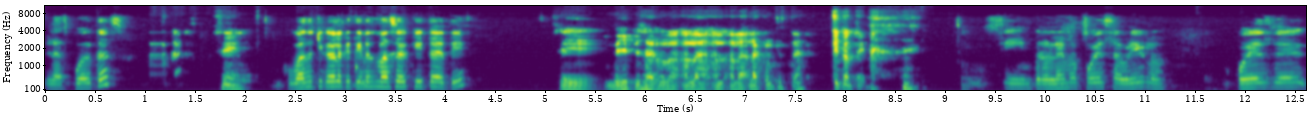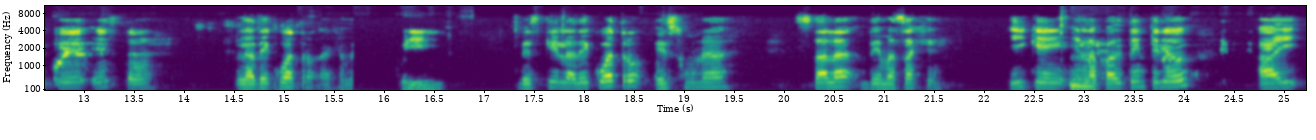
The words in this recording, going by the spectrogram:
¿Las puertas? Sí, ¿Vas a checar la que tienes más cerquita de ti? sí, voy a pisar a la, a la, a la, a la, a la cultista. Quítate. Sin problema puedes abrirlo. Puedes ver que esta, la D4, ah, déjame, Uy, ves que la D4 es una sala de masaje y que en la parte interior hay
